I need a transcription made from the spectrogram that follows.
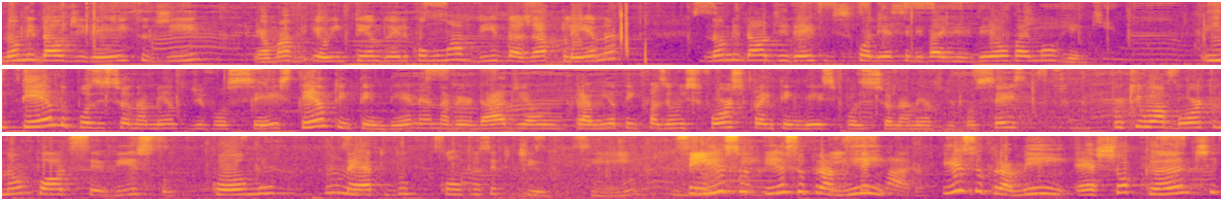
não me dá o direito de é uma, eu entendo ele como uma vida já plena, não me dá o direito de escolher se ele vai viver ou vai morrer. Entendo o posicionamento de vocês, tento entender, né? Na verdade, é um, para mim eu tenho que fazer um esforço para entender esse posicionamento de vocês, porque o aborto não pode ser visto como um método contraceptivo. Sim. Isso, isso para Isso mim, é claro. isso para mim é chocante.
